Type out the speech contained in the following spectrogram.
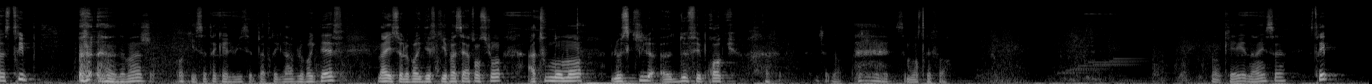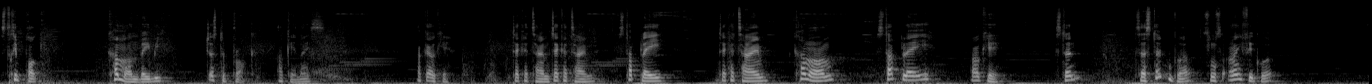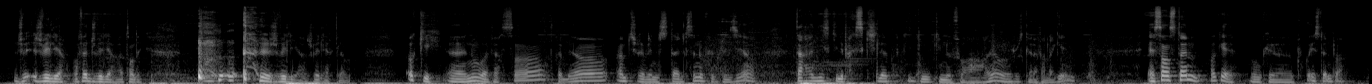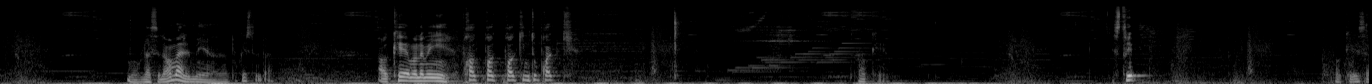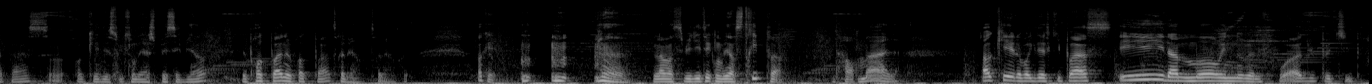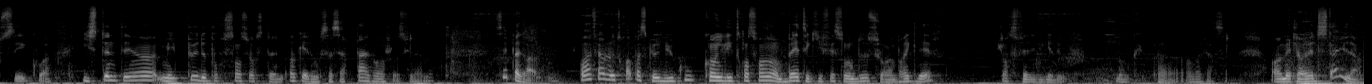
strip. Dommage. Ok, s'attaque à lui, c'est pas très grave. Le break def. Nice, le break def qui est passé. Attention, à tout moment, le skill de fait proc. J'adore. Ce monstre fort. Ok, nice. Strip. Strip proc. Come on, baby. Just a proc. Ok, nice. Ok, ok. Take a time, take a time. Stop play. Take a time. Come on. Stop play. Ok. Stun. Ça stun ou pas? Son 1, il fait quoi? Je vais, lire. En fait, je vais lire. Attendez. je vais lire, je vais lire clairement. Ok, euh, nous on va faire ça, très bien. Un petit revenge style, ça nous fait plaisir. Taranis qui n'est pas skill up, qui, donc ne fera rien jusqu'à la fin de la game. Est-ce un stun? Ok, donc euh, pourquoi il stun pas? Bon, là c'est normal, mais euh, pourquoi il stun pas? Ok, mon ami, proc, proc, proc, into proc. Ok. Strip. Ok, ça passe. Ok, destruction des HP, c'est bien. Ne proc pas, ne proc pas. Très bien, très bien, très bien. Ok. L'invincibilité convient strip. Normal. Ok, le break dev qui passe. Et il a mort une nouvelle fois du petit poussé, quoi. Il stun T1, mais peu de pourcents sur stun. Ok, donc ça sert pas à grand chose finalement. C'est pas grave. On va faire le 3 parce que du coup, quand il est transformé en bête et qu'il fait son 2 sur un break dev, genre ça fait des dégâts de ouf. Donc, euh, on va faire ça. On va mettre le red style.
